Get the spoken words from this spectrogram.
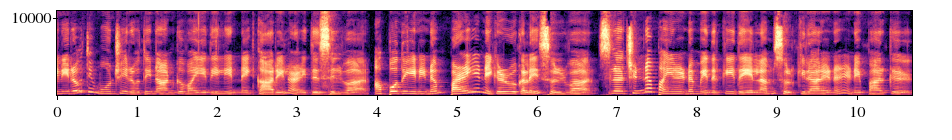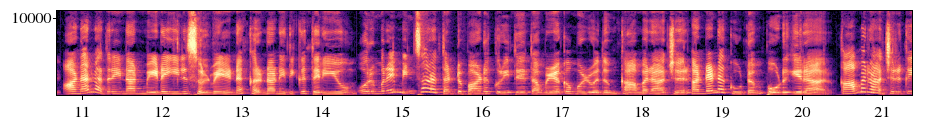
என் இருபத்தி மூன்று இருபத்தி நான்கு வயதில் என்னை காரில் அழைத்து செல்வார். அப்போது என்னிடம் பழைய நிகழ்வுகளை சொல்வார். சில சின்ன பையனிடம் எதற்கு இதையெல்லாம் சொல்கிறார் என நினைப்பார்கள். ஆனால் அதனை நான் மேடையில் சொல்வேன் என கருணாநிதிக்கு தெரியும். ஒருமுறை மின்சார தட்டுப்பாடு குறித்து தமிழகம் முழுவதும் காமராஜர் கண்டன கூட்டம் போடுகிறார். காமராஜருக்கு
